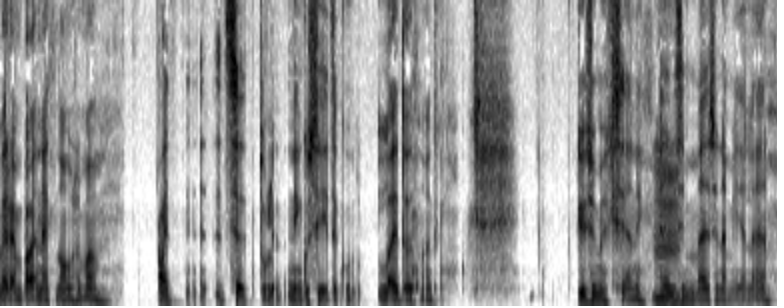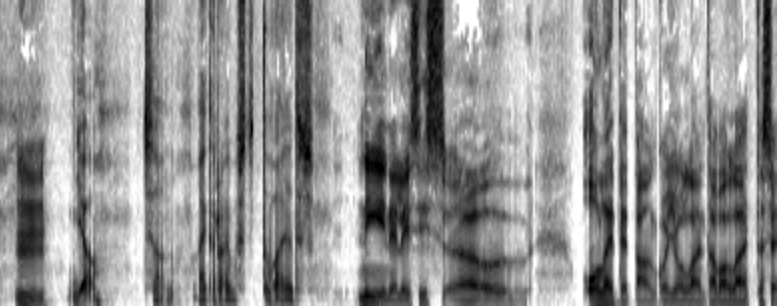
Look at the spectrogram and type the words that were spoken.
verenpaineet nousemaan. Et se tuli niin kuin siitä, kun laitoit noita kysymyksiä niin mm. ensimmäisenä mieleen. Mm. Joo, se on aika raivostuttava ajatus. Niin, eli siis... Äh oletetaanko jollain tavalla, että se,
